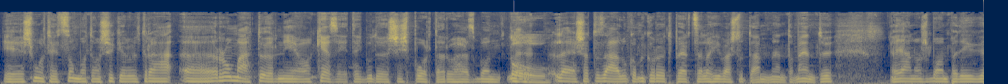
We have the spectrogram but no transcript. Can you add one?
és múlt hét szombaton sikerült rá uh, romá törnie a kezét egy budaörsi sportáruházban. Le, oh. Leesett az álluk, amikor 5 perccel a hívást után ment a mentő. A Jánosban pedig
